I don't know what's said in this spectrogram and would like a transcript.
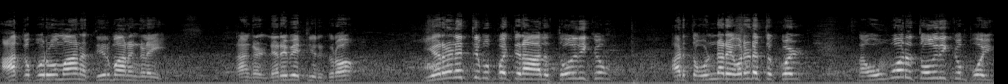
ஆக்கப்பூர்வமான தீர்மானங்களை நாங்கள் நிறைவேற்றியிருக்கிறோம். இருநூத்தி முப்பத்தி நாலு தொகுதிக்கும் அடுத்த ஒன்றரை வருடத்துக்குள் நான் ஒவ்வொரு தொகுதிக்கும் போய்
